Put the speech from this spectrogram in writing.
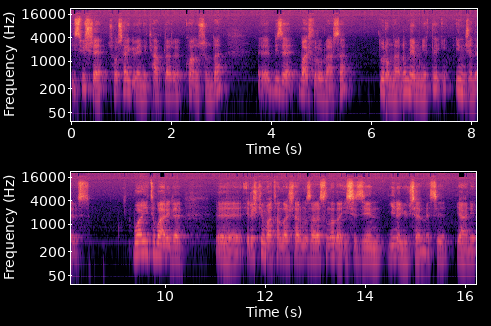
İsviçre sosyal güvenlik hakları konusunda e, bize başvururlarsa durumlarını memnuniyetle inceleriz. Bu ay itibariyle e, erişkin vatandaşlarımız arasında da işsizliğin yine yükselmesi yani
